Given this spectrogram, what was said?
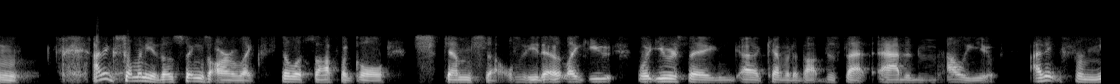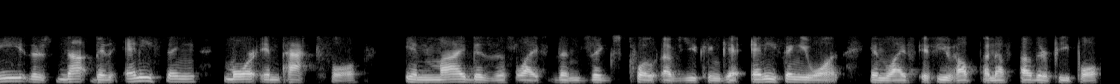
Hmm. I think so many of those things are like philosophical stem cells. You know, like you what you were saying, uh, Kevin, about just that added value. I think for me, there's not been anything more impactful in my business life than Zig's quote of "You can get anything you want in life if you help enough other people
